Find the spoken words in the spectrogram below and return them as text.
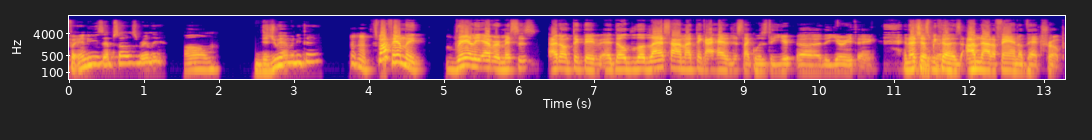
for any of these episodes. Really? Um, did you have anything? Mm-mm. Spy Family rarely ever misses. I don't think they've. uh, The, the last time I think I had it just like was the uh, the Yuri thing, and that's just Okay. because I'm not a fan of that trope.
